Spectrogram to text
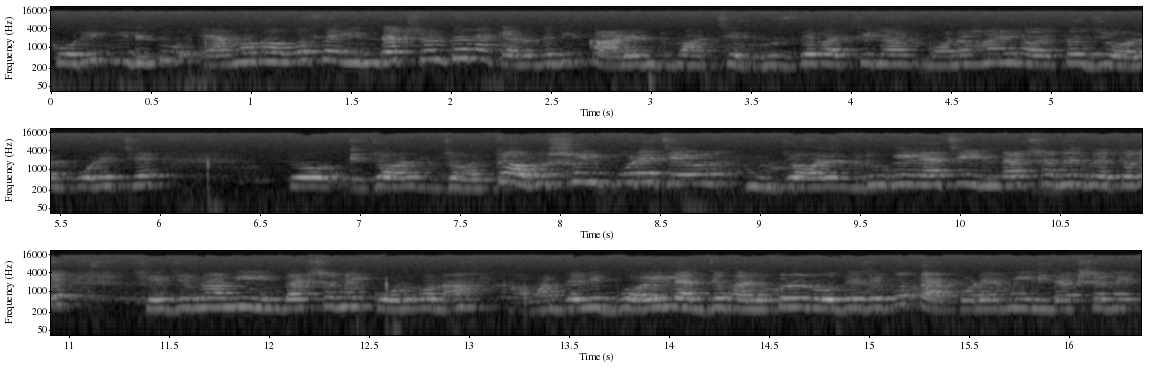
করি, কিন্তু এমন অবস্থা ইন্ডাকশানটা না কেন জানি কারেন্ট মারছে, বুঝতে পারছি না, মনে হয় হয়তো জল পড়েছে। তো জল জল তো অবশ্যই পড়েছে, জল ঢুকে গেছে ইন্ডাকশানের ভেতরে, সেই জন্য আমি ইন্ডাকশানে করব না। আমার জানি ভয় লাগছে, ভালো করে রোদে দেবো, তারপরে আমি ইন্ডাকশানে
